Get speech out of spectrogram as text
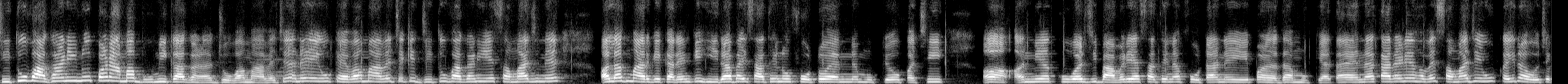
જીતુ વાઘાણીનું પણ આમાં ભૂમિકા જોવામાં આવે છે અને એવું કહેવામાં આવે છે કે જીતુ વાઘાણી એ સમાજને અલગ માર્ગે, કારણ કે હીરાભાઈ સાથેનો ફોટો એમને મૂક્યો, પછી અન્ય કુંવરજી બાવળિયા સાથેના ફોટાને એ બધા મૂક્યા હતા. એના કારણે હવે સમાજ એવું કહી રહ્યો છે,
